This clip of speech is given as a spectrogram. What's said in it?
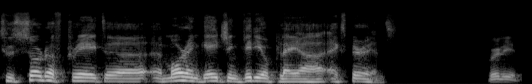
to sort of create a, a more engaging video player experience. Brilliant.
